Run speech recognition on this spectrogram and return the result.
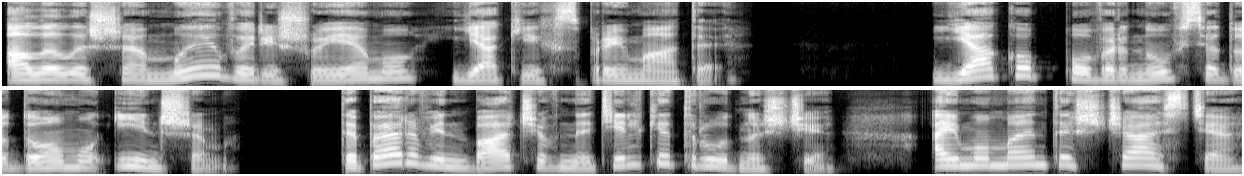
але лише ми вирішуємо, як їх сприймати. Якоб повернувся додому іншим. Тепер він бачив не тільки труднощі, а й моменти щастя,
